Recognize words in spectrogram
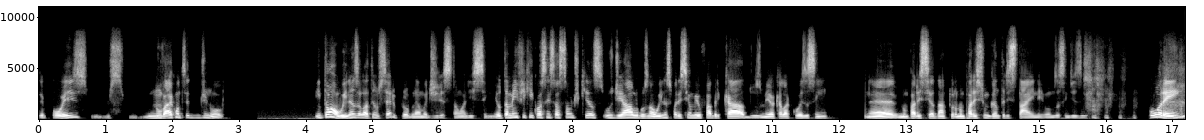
depois não vai acontecer de novo. Então a Williams ela tem um sério problema de gestão ali, sim. Eu também fiquei com a sensação de que as, os diálogos na Williams pareciam meio fabricados, meio aquela coisa assim, né? Não parecia natural, não parecia um Gunter Steiner, vamos assim dizer. Porém,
